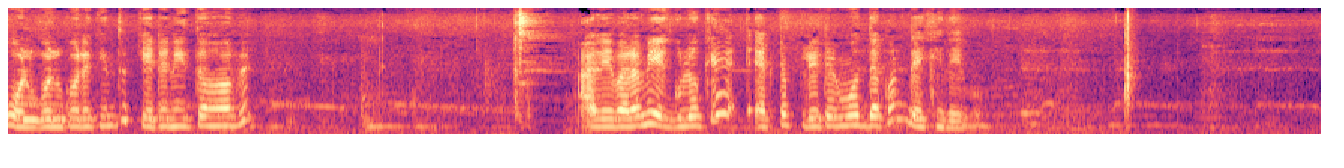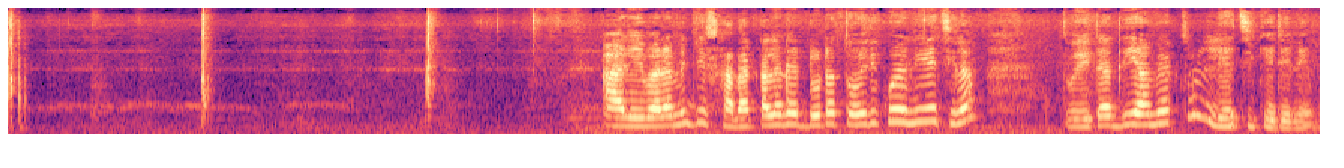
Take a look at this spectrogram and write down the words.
গোল গোল করে কিন্তু কেটে নিতে হবে। আর এবার আমি এগুলোকে একটা প্লেটের মধ্যে এখন রেখে দেব। আর এবার আমি যে সাদা কালারের ডোটা তৈরি করে নিয়েছিলাম, তো এটা দিয়ে আমি একটু লেচি কেটে নেব।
